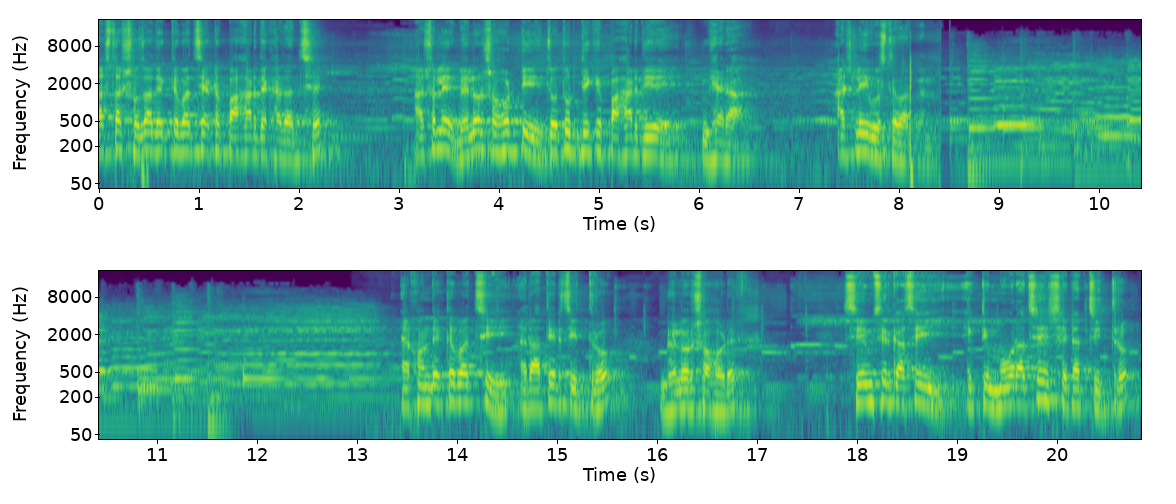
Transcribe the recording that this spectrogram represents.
রাস্তার সোজা দেখতে পাচ্ছি একটা পাহাড় দেখা যাচ্ছে। আসলে ভেলোর শহরটি চতুর্দিকে পাহাড় দিয়ে ঘেরা। আসলেই বুঝতে পারবেন। এখন দেখতে পাচ্ছি রাতের চিত্র ভেলোর শহরের। সিএমসির কাছেই একটি মোড় আছে, সেটার চিত্র।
